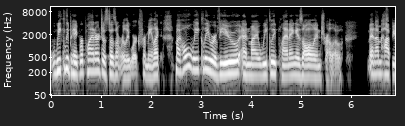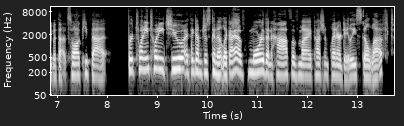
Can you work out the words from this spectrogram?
weekly paper planner just doesn't really work for me. Like my whole weekly review and my weekly planning is all in Trello and I'm happy with that. So I'll keep that. For 2022, I think I'm just going to like I have more than half of my passion planner daily still left.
